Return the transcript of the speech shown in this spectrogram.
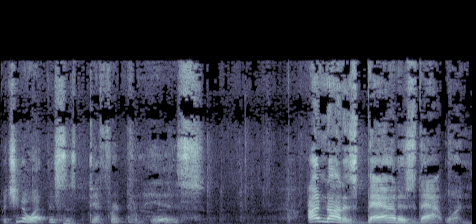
But you know what? This is different from his. I'm not as bad as that one.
